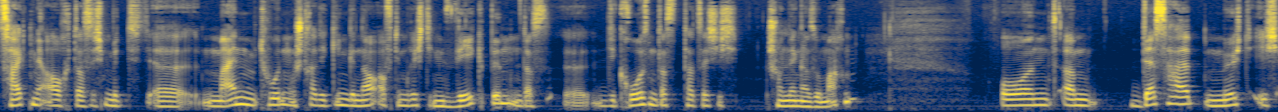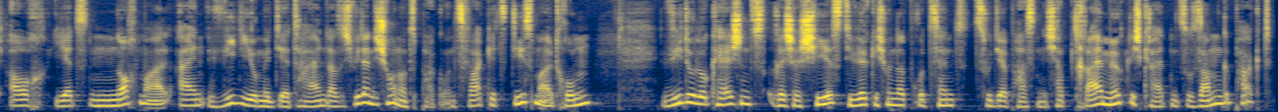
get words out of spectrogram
Zeigt mir auch, dass ich mit äh, meinen Methoden und Strategien genau auf dem richtigen Weg bin und dass äh, die Großen das tatsächlich schon länger so machen. Und ähm, Deshalb möchte ich auch jetzt nochmal ein Video mit dir teilen, das ich wieder in die Shownotes packe. Und zwar geht es diesmal drum, wie du Locations recherchierst, die wirklich 100% zu dir passen. Ich habe drei Möglichkeiten zusammengepackt.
